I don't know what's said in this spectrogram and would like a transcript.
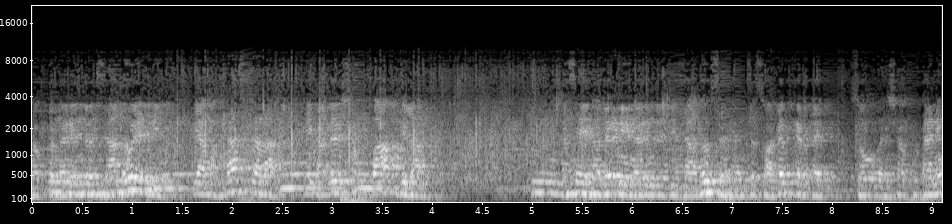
डॉक्टर नरेंद्र जाधव यांनी या महाराष्ट्राला एक आदर्श बाप दिला. असे आदरणीय नरेंद्रजी जाधव सर यांचं स्वागत करत आहेत सो वर्षा फुटाणे.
